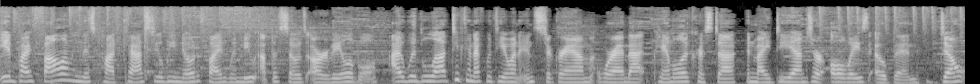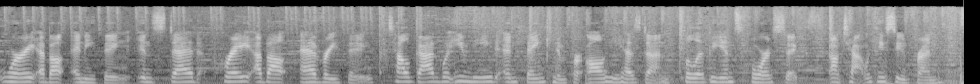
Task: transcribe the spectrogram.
And by following this podcast, you'll be notified when new episodes are available. I would love to connect with you on Instagram where I'm at Pamela Krista and my DMs are always open. Don't worry about anything. Instead, pray about everything. Tell God what you need and thank Him for all He has done. Philippians 4 6. I'll chat with you soon, friend.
